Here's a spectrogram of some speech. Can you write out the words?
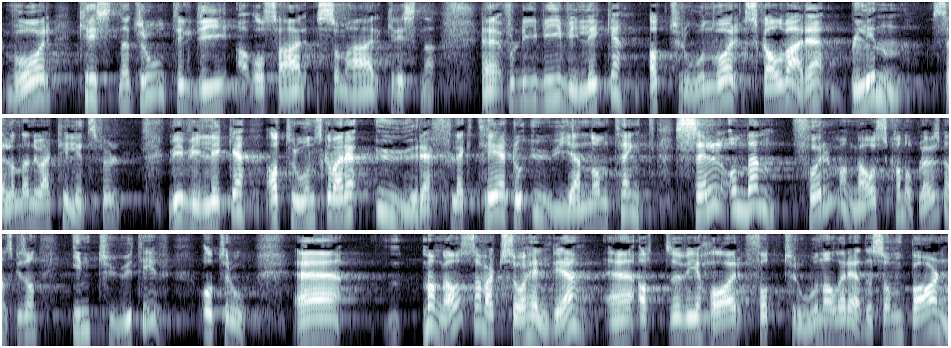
vår kristne tro til de av oss her som er kristne. Eh, Fordi vi vil ikke at troen vår skal være blind, selv om den jo er tillitsfull. Vi vil ikke at troen skal være ureflektert og ugjennomtenkt, selv om den for mange av oss kan oppleves ganske sånn intuitiv å tro. Eh, mange av oss har vært så heldige eh, at vi har fått troen allerede som barn.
